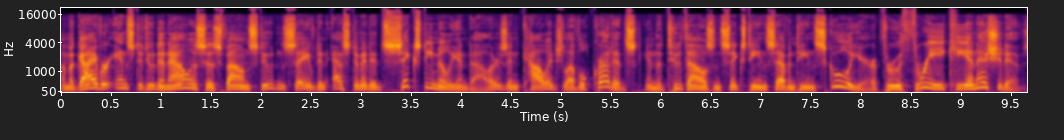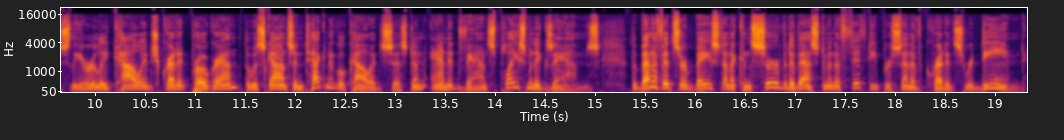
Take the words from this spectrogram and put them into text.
A MacIver Institute analysis found students saved an estimated $60 million in college level credits in the 2016 17 school year through three key initiatives the Early College Credit Program, the Wisconsin Technical College System, and advanced placement exams. The benefits are based on a conservative estimate of 50% of credits redeemed.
